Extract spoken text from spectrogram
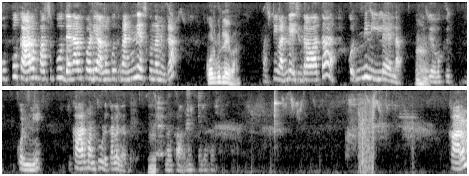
ఉప్పు కారం పసుపు ధనాల పొడి అల్లం కొత్తిమీర అన్నీ వేసుకుందాం ఇంకా. కోడిగుడ్లు ఫస్ట్ ఇవన్నీ వేసిన తర్వాత కొన్ని నీళ్ళు వేయాల. ఒక కొన్ని కారం అంతా ఉడకాల కదా. నాకు కారం వేసుకోవాలి ఫస్ట్. కారం.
